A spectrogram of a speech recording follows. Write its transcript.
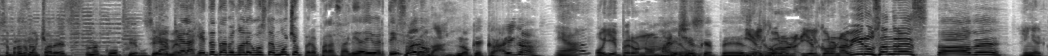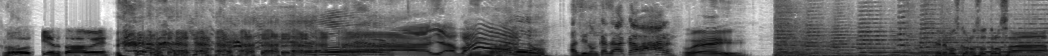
Se parece no mucho. parece, es una copia. güey. Sí, y aunque me- a la gente tal vez no le guste mucho, pero para salir a divertirse, Bueno, pues van. lo que caiga. ¿Ya? Oye, pero no Ay, no, manches. qué pedo, ¿Y, el güey. corona- ¿Y el coronavirus, Andrés? ¿Sabe? En el club. Pues, ¿Quién sabe? Ah, ya va. Así nunca se va a acabar. Güey. Tenemos con nosotros a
